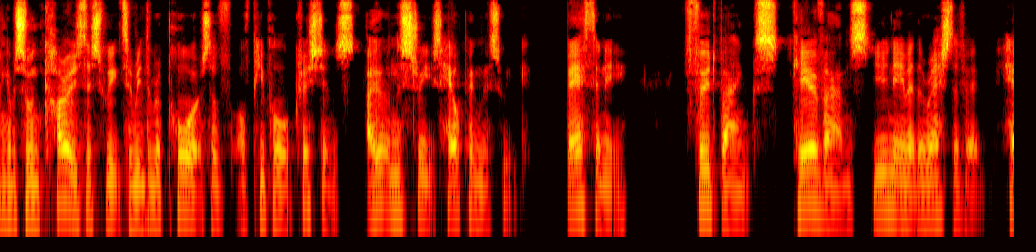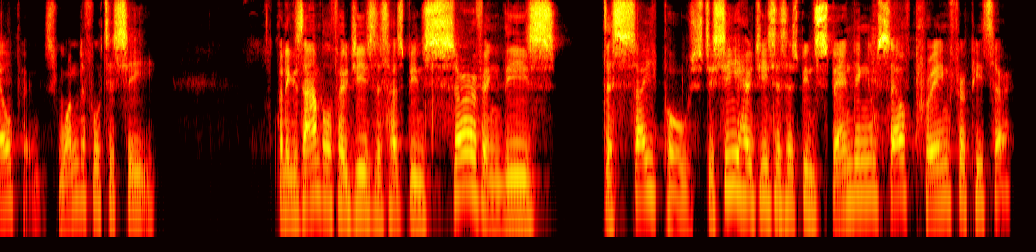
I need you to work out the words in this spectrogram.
I was so encouraged this week to read the reports of, of people, Christians, out on the streets helping this week. Bethany, food banks, caravans, you name it, the rest of it, helping. It's wonderful to see. But An example of how Jesus has been serving these disciples. Do you see how Jesus has been spending himself praying for Peter?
